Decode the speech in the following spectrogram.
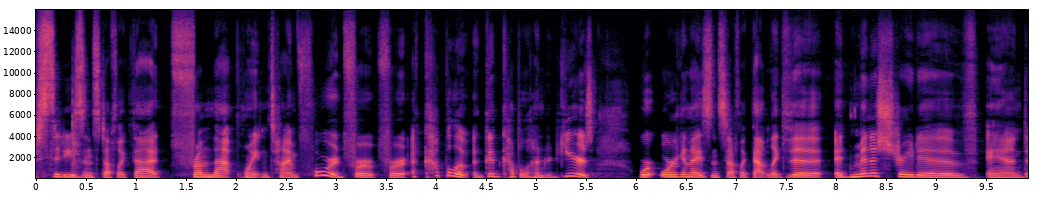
cities and stuff like that from that point in time forward for for a couple of a good couple hundred years were organized and stuff like that. Like the administrative and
